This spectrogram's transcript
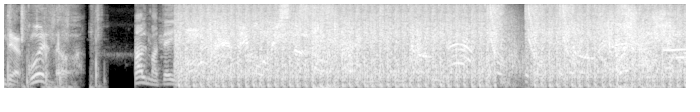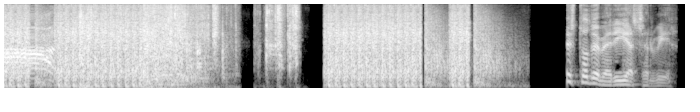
De acuerdo. Cálmate. Esto debería servir.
